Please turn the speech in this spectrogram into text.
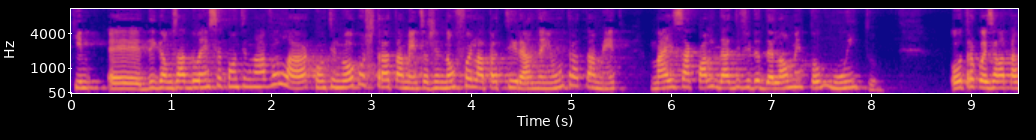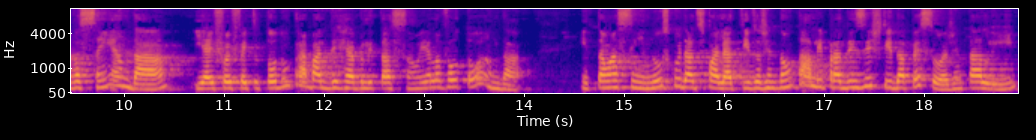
que, é, digamos, a doença continuava lá, continuou com os tratamentos, a gente não foi lá para tirar nenhum tratamento, mas a qualidade de vida dela aumentou muito. Outra coisa, ela estava sem andar, e aí foi feito todo um trabalho de reabilitação e ela voltou a andar. Então, assim, nos cuidados paliativos, a gente não está ali para desistir da pessoa, a gente está ali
